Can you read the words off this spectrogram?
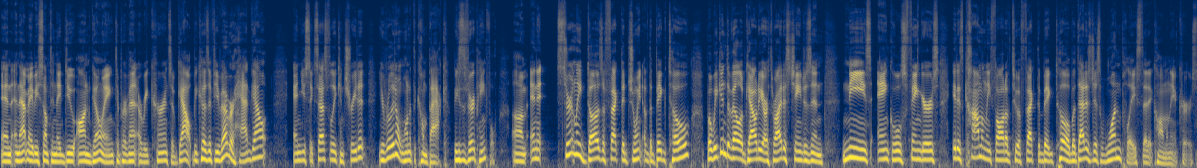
And, and that may be something they do ongoing to prevent a recurrence of gout. Because if you've ever had gout, and you successfully can treat it, you really don't want it to come back because it's very painful. Um, and it certainly does affect the joint of the big toe, but we can develop gouty arthritis changes in knees, ankles, fingers. It is commonly thought of to affect the big toe, but that is just one place that it commonly occurs.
